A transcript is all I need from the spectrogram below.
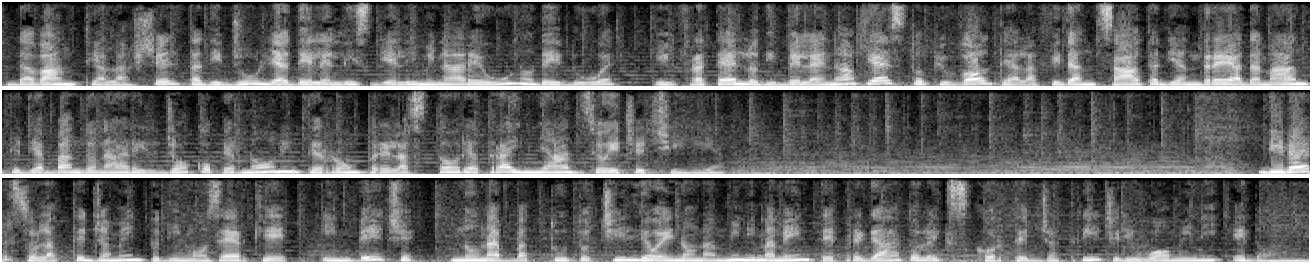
Davanti alla scelta di Giulia De Lellis di eliminare uno dei due, il fratello di Belen ha chiesto più volte alla fidanzata di Andrea Damante di abbandonare il gioco per non interrompere la storia tra Ignazio e Cecilia. Diverso l'atteggiamento di Moser che, invece, non ha battuto ciglio e non ha minimamente pregato l'ex corteggiatrice di Uomini e Donne.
